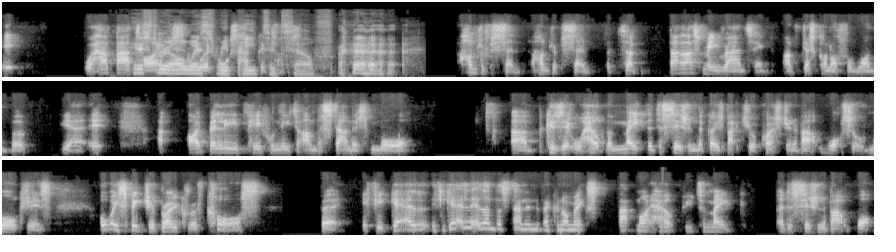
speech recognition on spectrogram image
it will have bad history times always we'll repeats itself. 100% 100% but uh, that, that's me ranting. I've just gone off on one but yeah it i believe people need to understand this more uh, because it will help them make the decision that goes back to your question about what sort of mortgages always speak to your broker, of course, but if you get a, if you get a little understanding of economics, that might help you to make a decision about what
